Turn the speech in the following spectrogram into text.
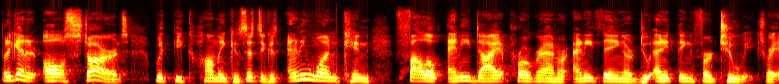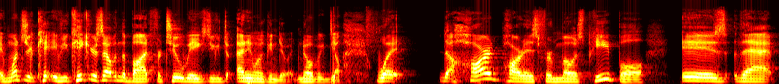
But again, it all starts with becoming consistent because anyone can follow any diet program or anything or do anything for two weeks, right? And once you if you kick yourself in the butt for two weeks, you anyone can do it. No big deal. What the hard part is for most people is that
